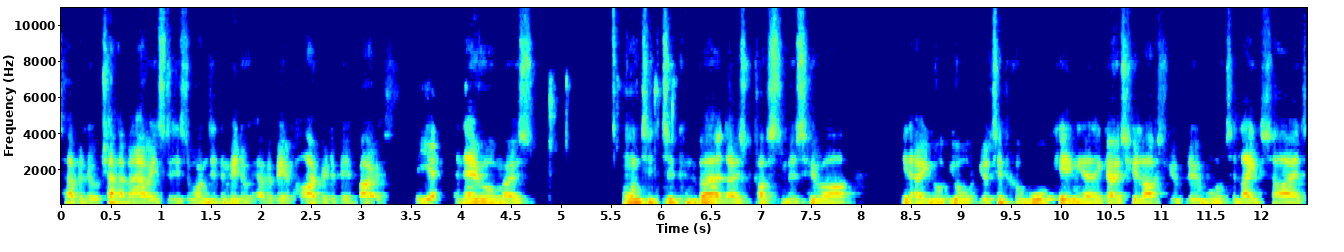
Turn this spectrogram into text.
to have a little chat about is, is the ones in the middle who have a bit of hybrid a bit of both. Yeah. And they're almost wanted to convert those customers who are you know, your your, your typical walk-in. You know, they go to your likes of your Bluewater, Lakeside,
